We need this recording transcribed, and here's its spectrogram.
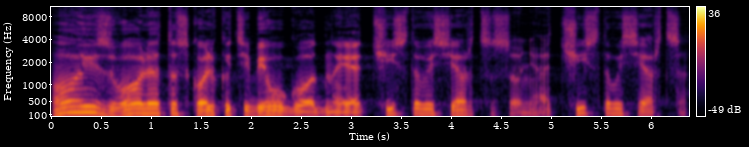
«Ой, изволь это сколько тебе угодно, и от чистого сердца, Соня, от чистого сердца».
